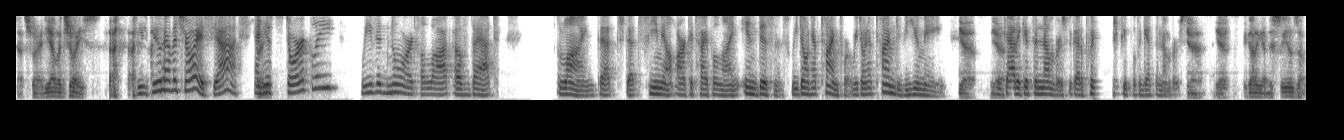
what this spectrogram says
That's right. You have a choice. you do have a choice. Yeah. And right. historically, we've ignored a lot of that line, that that female archetypal line in business. We don't have time for it. We don't have time to be humane. Yeah. Yeah. We got to get the numbers. We got to push people to get the numbers. Yeah. Yeah. You got to get the sales up.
